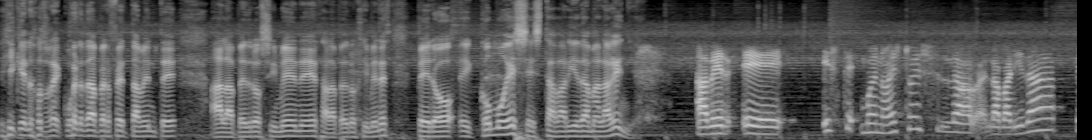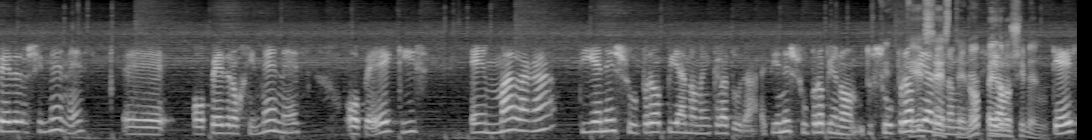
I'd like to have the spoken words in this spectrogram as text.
y que nos recuerda perfectamente a la Pedro Ximénez, a la Pedro Jiménez, pero ¿cómo es esta variedad malagueña? A ver, este, bueno, esto es la, variedad Pedro Jiménez o Pedro Jiménez o PX en Málaga tiene su propia nomenclatura, tiene su propio nombre, su propia este, denominación. ¿no? Pedro Ximén. Que es,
